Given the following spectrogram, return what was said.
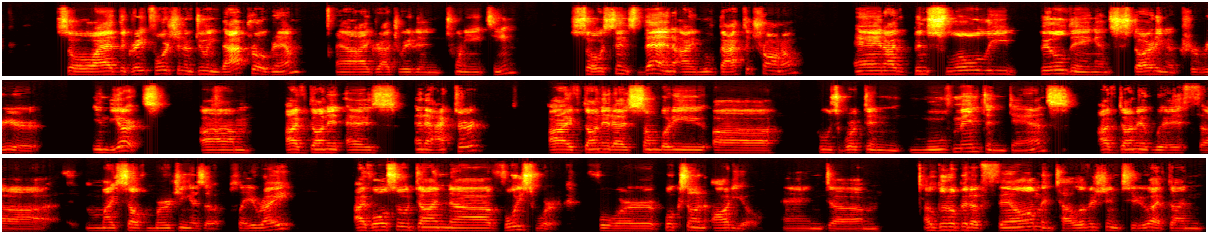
So I had the great fortune of doing that program. Uh, I graduated in 2018. So since then, I moved back to Toronto and I've been slowly building and starting a career in the arts. Um, I've done it as an actor I've done it as somebody uh, who's worked in movement and dance. I've done it with uh, myself merging as a playwright. I've also done uh, voice work for books on audio and um, a little bit of film and television too. I've done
